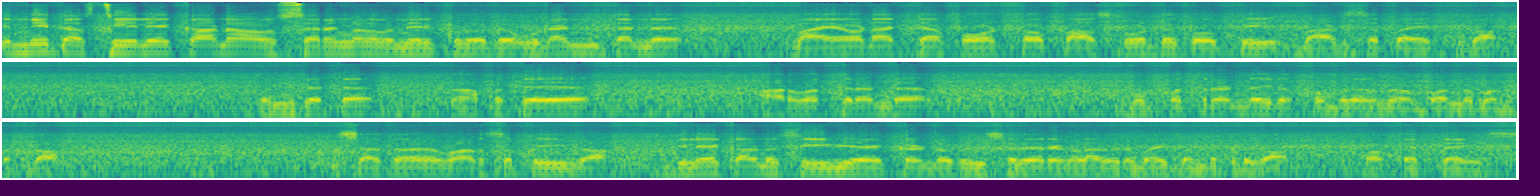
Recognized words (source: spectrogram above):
എന്നീ തസ്തിയിലേക്കാണ് അവസരങ്ങൾ വന്നിരിക്കുന്നത്. ഉടൻ തന്നെ biodata photo passport copy WhatsApp അയക്കുക. തൊണ്ണൂറ്റെട്ട് നാൽപ്പത്തേഴ് അറുപത്തിരണ്ട് മുപ്പത്തിരണ്ട് ഇരുപത്തൊമ്പത് എന്ന നമ്പറിൽ ബന്ധപ്പെടാം. അത് വാട്സപ്പ് ചെയ്യുക. ഇതിലേക്കാണ് സി വി അയക്കേണ്ടത് വിശദവിവരങ്ങൾ അവരുമായി ബന്ധപ്പെടുക. ഓക്കെ താങ്ക്സ്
